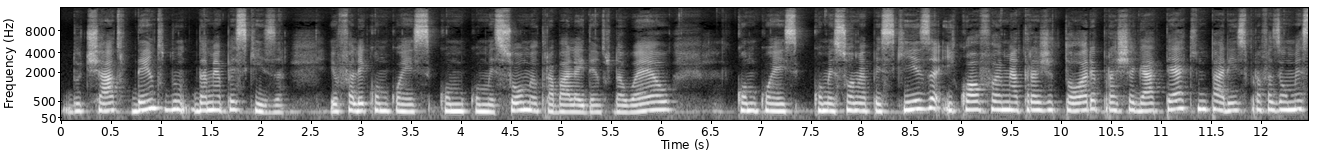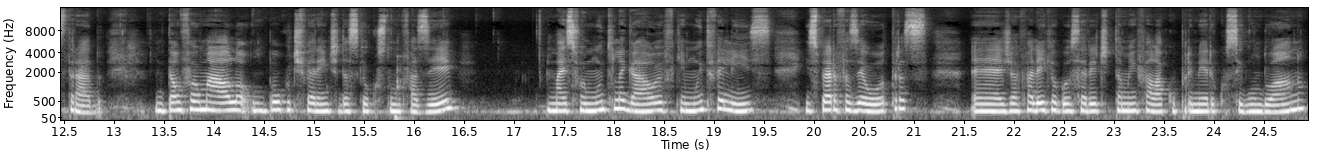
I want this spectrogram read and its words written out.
do teatro dentro do, da minha pesquisa. Eu falei como, conhece, como começou o meu trabalho aí dentro da UEL, como conhece, começou a minha pesquisa e qual foi a minha trajetória para chegar até aqui em Paris para fazer um mestrado. Então foi uma aula um pouco diferente das que eu costumo fazer, mas foi muito legal, eu fiquei muito feliz. Espero fazer outras. É, já falei que eu gostaria de também falar com o primeiro e com o segundo ano,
